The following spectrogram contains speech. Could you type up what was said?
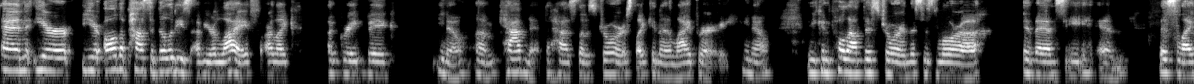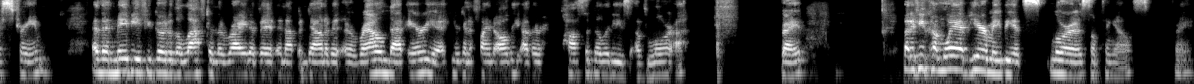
And your your all the possibilities of your life are like a great big you know um, cabinet that has those drawers like in a library you know? And you can pull out this drawer and this is laura evancy and this life stream and then maybe if you go to the left and the right of it and up and down of it around that area, you're going to find all the other possibilities of Laura, right? But if you come way up here, maybe it's Laura is something else, right?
